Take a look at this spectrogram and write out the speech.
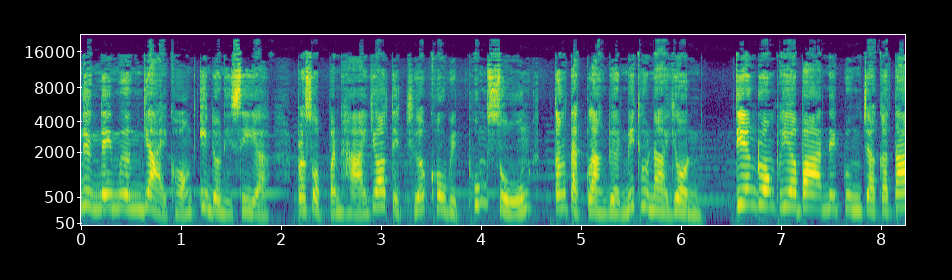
หนึ่งในเมืองใหญ่ของอินโดนีเซีย ประสบปัญหายอดติดเชื้อโควิดพุ่งสูง ตั้งแต่กลางเดือนมิถุนายน เตียงโรงพยาบาลในกรุงจาการ์ตา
